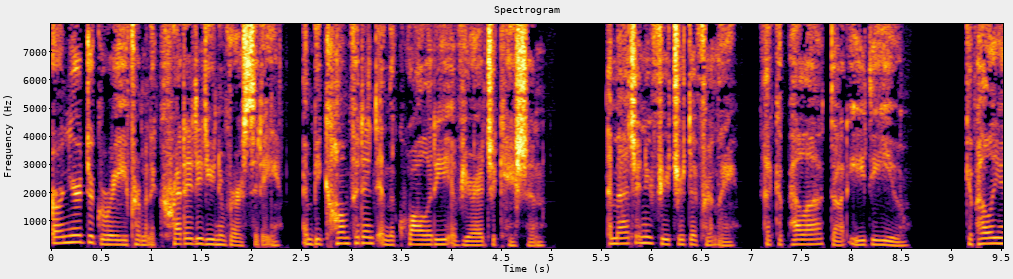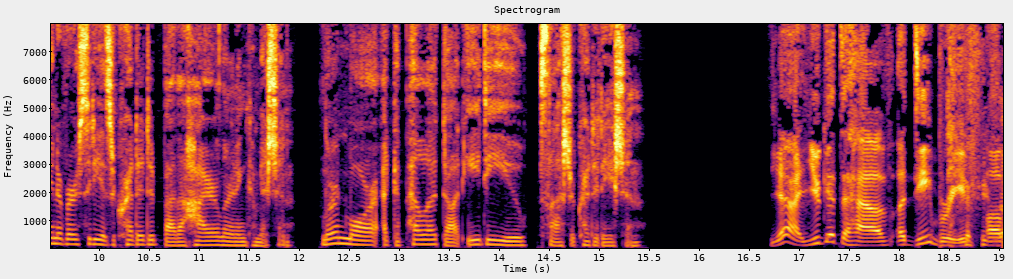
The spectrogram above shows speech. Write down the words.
Earn your degree from an accredited university and be confident in the quality of your education. Imagine your future differently at capella.edu. Capella University is accredited by the Higher Learning Commission. Learn more at capella.edu/slash accreditation. Yeah, you get to have a debrief of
